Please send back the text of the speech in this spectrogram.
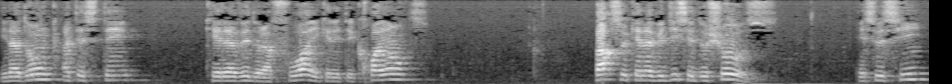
Il a donc attesté qu'elle avait de la foi et qu'elle était croyante parce qu'elle avait dit ces deux choses. Et ceci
